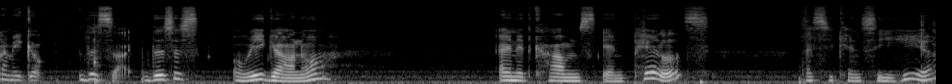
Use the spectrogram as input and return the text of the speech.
let me go this side. This is oregano and it comes in pills, as you can see here.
